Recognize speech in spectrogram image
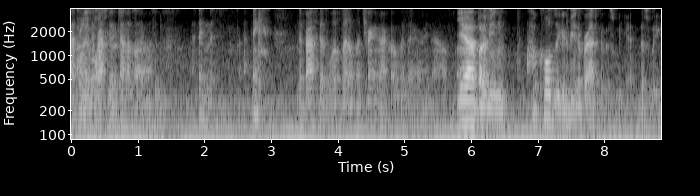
I think Nebraska's kind of a. Wisconsin. I think Miss. I think Nebraska's a little bit of a train wreck over there right now. So. Yeah, but I mean, how cold is it going to be in Nebraska this weekend? This week.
